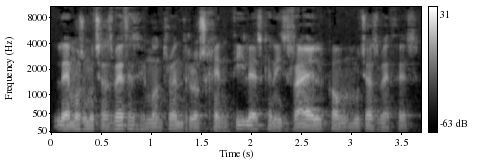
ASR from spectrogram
leemos muchas veces, encontró entre los gentiles que en Israel, como muchas veces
